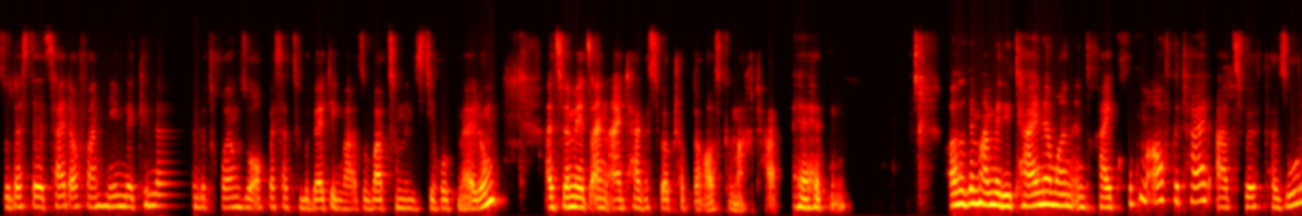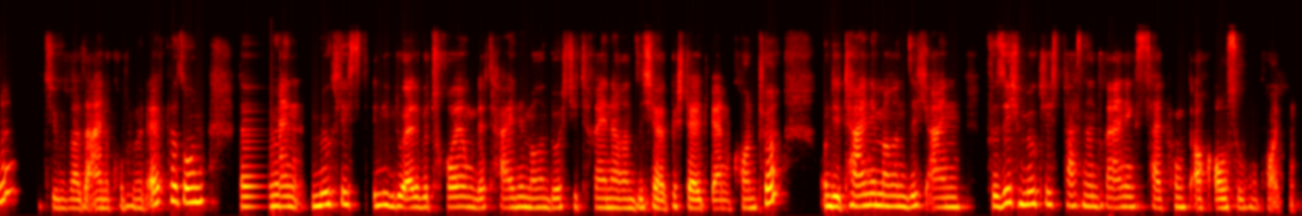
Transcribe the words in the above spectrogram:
sodass der Zeitaufwand neben der Kinderbetreuung so auch besser zu bewältigen war. So war zumindest die Rückmeldung, als wenn wir jetzt einen Eintagesworkshop daraus gemacht äh, hätten. Außerdem haben wir die Teilnehmerinnen in drei Gruppen aufgeteilt, a 12 Personen beziehungsweise eine Gruppe mit elf Personen, damit eine möglichst individuelle Betreuung der Teilnehmerin durch die Trainerin sichergestellt werden konnte und die Teilnehmerinnen sich einen für sich möglichst passenden Trainingszeitpunkt auch aussuchen konnten.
